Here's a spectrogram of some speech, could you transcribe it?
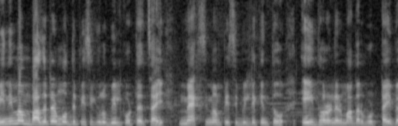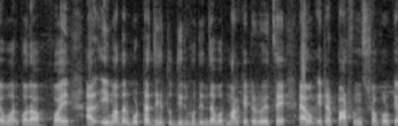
মিনিমাম বাজেটের মধ্যে পিসিগুলো বিল করতে চাই ম্যাক্সিমাম পিসি বিল্ডে কিন্তু এই ধরনের মাদারবোর্ডটাই ব্যবহার করা হয়। আর এই মাদারবোর্ডটা যেহেতু দীর্ঘদিন যাবত মার্কেটে রয়েছে এবং এটার পারফরমেন্স সম্পর্কে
